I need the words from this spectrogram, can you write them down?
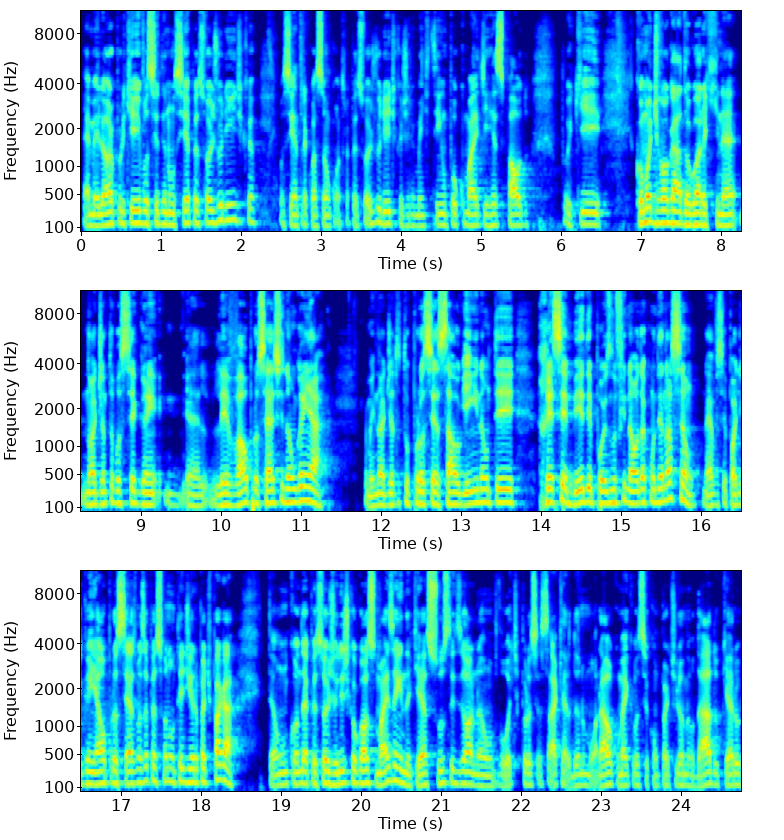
É melhor porque você denuncia a pessoa jurídica, você entra com ação contra a pessoa jurídica, geralmente tem um pouco mais de respaldo, porque como advogado agora aqui, né, não adianta você ganha, é, levar o processo e não ganhar. Também não adianta tu processar alguém e não ter receber depois no final da condenação, né? Você pode ganhar o processo, mas a pessoa não tem dinheiro para te pagar. Então, quando é pessoa jurídica, eu gosto mais ainda, que é assusta e diz: "Ó, oh, não, vou te processar, quero dano moral, como é que você compartilhou meu dado? Quero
